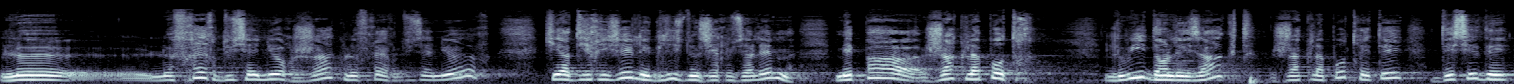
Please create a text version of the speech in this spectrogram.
le, frère du Seigneur Jacques, le frère du Seigneur, qui a dirigé l'église de Jérusalem, mais pas Jacques l'apôtre. Lui, dans les actes, Jacques l'apôtre était décédé.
